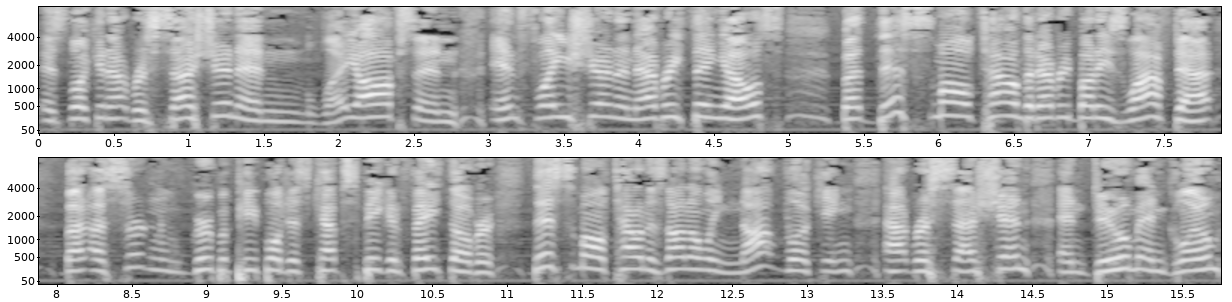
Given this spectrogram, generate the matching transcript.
is looking at recession and layoffs and inflation and everything else. But this small town that everybody's laughed at, but a certain group of people just kept speaking faith over, this small town is not only not looking at recession and doom and gloom,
